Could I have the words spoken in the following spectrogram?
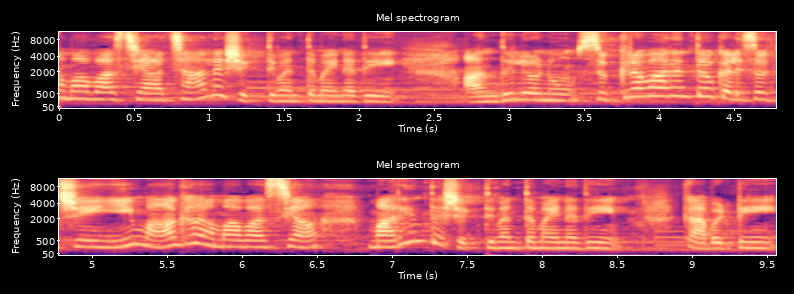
అమావాస్య చాలా శక్తివంతమైనది. అందులోనూ శుక్రవారంతో కలిసొచ్చే ఈ మాఘ అమావాస్య మరింత శక్తివంతమైనది. కాబట్టి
